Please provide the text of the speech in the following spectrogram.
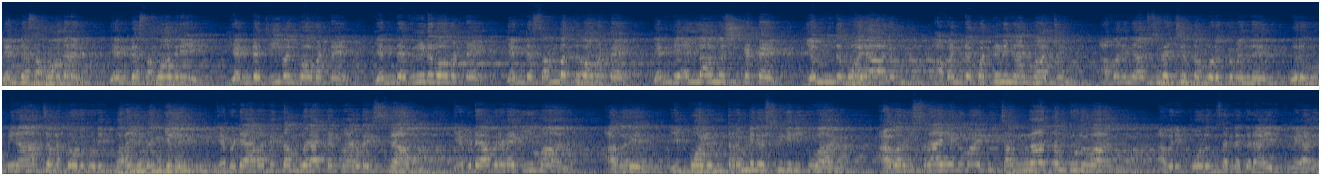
എന്റെ സഹോദരൻ എന്റെ സഹോദരി എന്റെ ജീവൻ പോവട്ടെ എന്റെ വീട് പോവട്ടെ എന്റെ സമ്പത്ത് പോവട്ടെ എന്റെ എല്ലാം നശിക്കട്ടെ എന്ത് പോയാലും അവന്റെ പട്ടിണി ഞാൻ മാറ്റും. അവന് ഞാൻ സുരക്ഷിത്വം കൊടുക്കുമെന്ന് ഒരു മുമ്പിനാർജവത്തോടു കൂടി പറയുമെങ്കിൽ എവിടെ അറബി തമ്പുരാക്കന്മാരുടെ ഇസ്ലാം? എവിടെ അവരുടെ ഈമാൻ? അവർ ഇപ്പോഴും ട്രംപിനെ സ്വീകരിക്കുവാൻ അവർ ഇസ്രായേലുമായിട്ട് ചങ്ങാത്തം കൂടുവാൻ അവരിപ്പോഴും സന്നദ്ധരായിരിക്കുകയാണ്.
